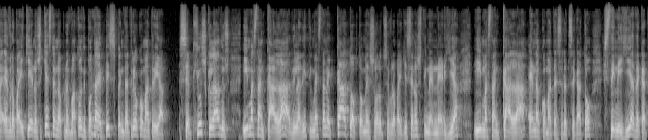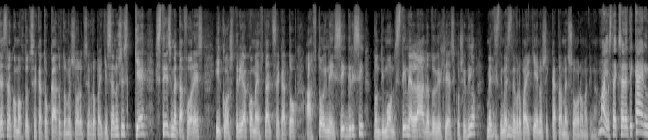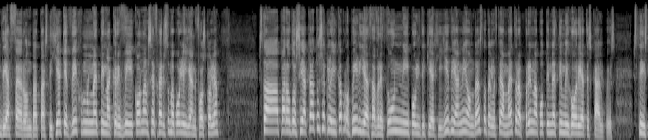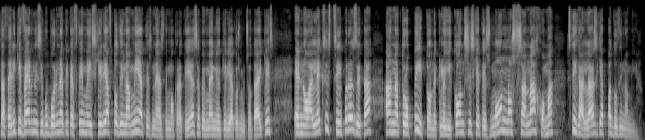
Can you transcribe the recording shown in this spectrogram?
Ευρωπαϊκή Ένωση. Και στο νεοπνευματόδη επίσης 53,3% σε ποιους κλάδους ήμασταν καλά, δηλαδή οι τιμές ήταν κάτω από το μέσο όρο της Ευρωπαϊκής Ένωσης. Στην ενέργεια ήμασταν καλά, 1,4%. Στην υγεία, 14,8% κάτω από το μέσο όρο της Ευρωπαϊκής Ένωσης. Και στις μεταφορές, 23,7%. Αυτό είναι η σύγκριση των τιμών στην Ελλάδα το 2022 με τις τιμές στην Ευρωπαϊκή Ένωση κατά μέσο όρο, Ματινά. Μάλιστα, εξαιρετικά ενδιαφέροντα τα στοιχεία και δείχνουν την ακριβή εικόνα. Σε ευχαριστούμε πολύ, Γιάννη Φόσκολε. Στα παραδοσιακά τους εκλογικά προπήρια θα βρεθούν οι πολιτικοί αρχηγοί, διανύοντας τα τελευταία μέτρα πριν από την ετοιμιγορία της κάλπης. Στη σταθερή κυβέρνηση που μπορεί να επιτευχθεί με ισχυρή αυτοδυναμία της Νέας Δημοκρατίας, επιμένει ο Κυριάκος Μητσοτάκης, ενώ ο Αλέξης Τσίπρας ζητά ανατροπή των εκλογικών συσχετισμών ως ανάχωμα στη γαλάζια παντοδυναμία.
